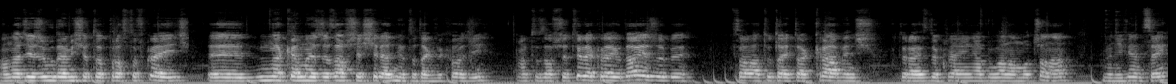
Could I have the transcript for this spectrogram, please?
Mam nadzieję, że uda mi się to prosto wkleić. Yy, na kamerze zawsze średnio to tak wychodzi, a tu zawsze tyle kleju daje, żeby cała tutaj ta krawędź, która jest do klejenia była namoczona, no mniej więcej.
